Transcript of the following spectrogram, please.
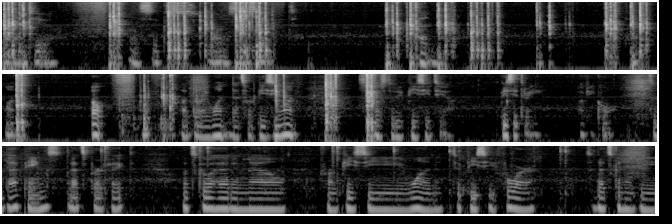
192 168 10 1. Oh, not the right one. That's for PC1. It's supposed to be PC2. PC3. Okay, cool. So that pings. That's perfect. Let's go ahead and now from PC1 to PC4. So that's going to be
